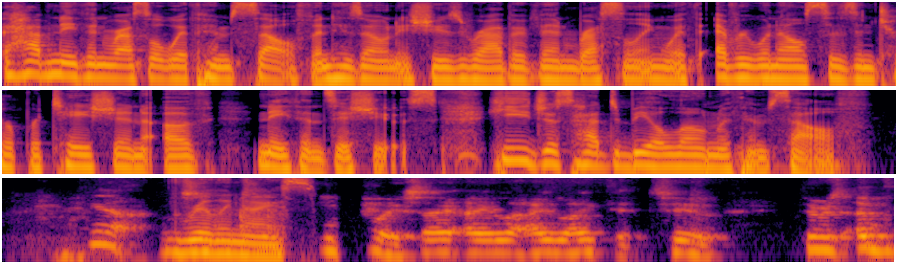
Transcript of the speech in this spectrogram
have Nathan wrestle with himself and his own issues rather than wrestling with everyone else's interpretation of Nathan's issues. He just had to be alone with himself. Yeah, Really a- it was a nice. Choice. I, I I liked it too. There was. Uh,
